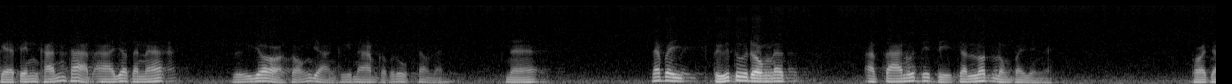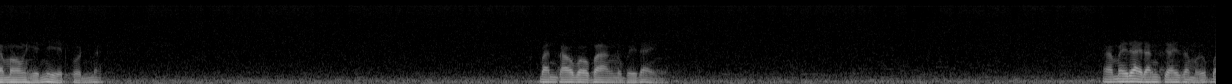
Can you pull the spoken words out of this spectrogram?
แก่เป็นขันธ์ธาตุอายตนะ หรือย่อสองอย่างคือนามกับรูปเท่านั้น นะแล้วไปถือตู้ดงแล้ว อัตตานุทิฏฐิจะลดลงไปยังไง พอจะมองเห็นเหตุผลไหมบรรเทาเบาบางลงไปได้ไงถ้าไม่ได้ดังใจเสมอไป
